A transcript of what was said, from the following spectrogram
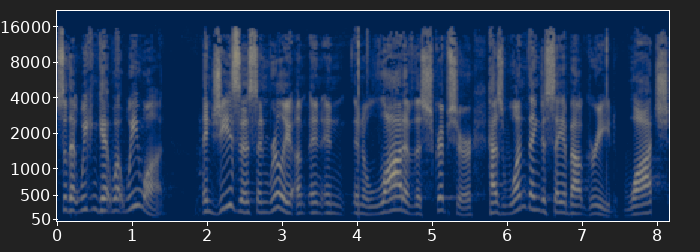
so that we can get what we want. And Jesus, and really um, in, in, in a lot of the scripture, has one thing to say about greed watch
